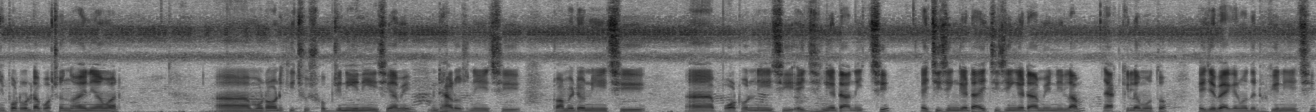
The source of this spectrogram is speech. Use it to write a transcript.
এই পটলটা পছন্দ হয়নি আমার। মোটামুটি কিছু সবজি নিয়ে নিয়েছি আমি। ঢ্যাঁড়স নিয়েছি, টমেটো নিয়েছি পটল নিয়েছি, এই ঝিঙেটা নিচ্ছি। এই চিচিঙ্গেটা এই চিচিঙ্গেটা আমি নিলাম এক কিলো মতো। এই যে ব্যাগের মধ্যে ঢুকিয়ে নিয়েছি।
